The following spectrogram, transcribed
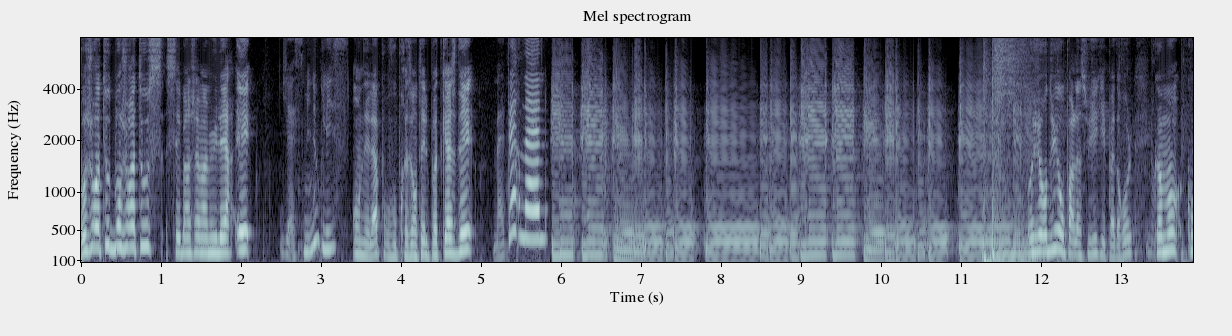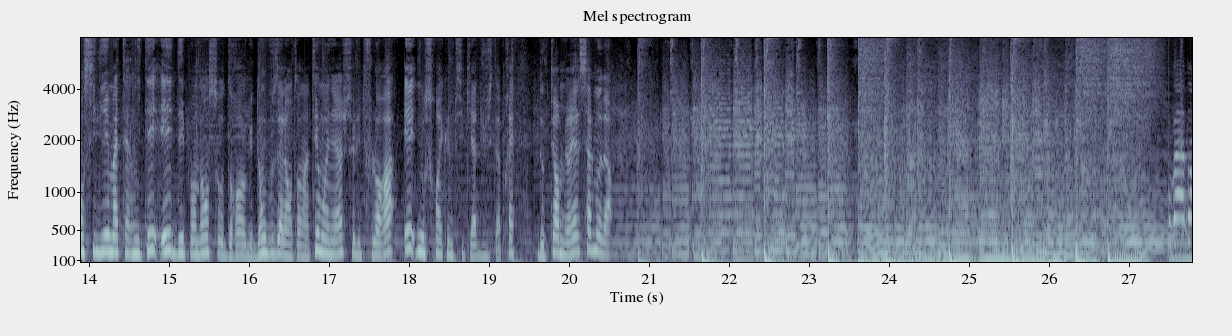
Bonjour à toutes, bonjour à tous, c'est Benjamin Muller et Yasmine Ouglis. on est là pour vous présenter le podcast des... Maternelle. Aujourd'hui, on parle d'un sujet qui est pas drôle. Comment concilier maternité et dépendance aux drogues. Donc vous allez entendre un témoignage, celui de Flora, et nous serons avec une psychiatre juste après, docteur Muriel Salmona.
